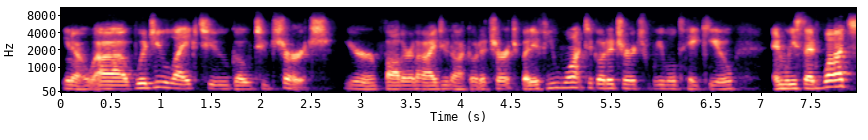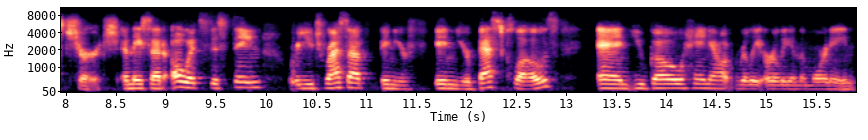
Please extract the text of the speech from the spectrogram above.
you know, uh, would you like to go to church? Your father and I do not go to church, but if you want to go to church, we will take you and we said what's church and they said oh it's this thing where you dress up in your in your best clothes and you go hang out really early in the morning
